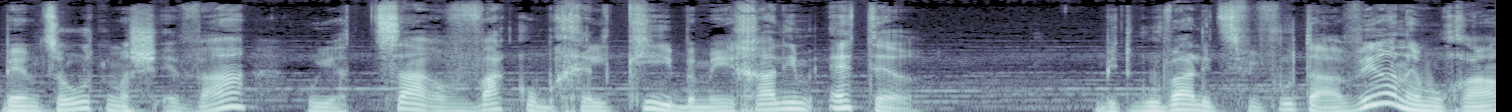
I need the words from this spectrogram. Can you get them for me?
באמצעות משאבה הוא יצר ואקום חלקי במיכל עם אתר. בתגובה לצפיפות האוויר הנמוכה,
